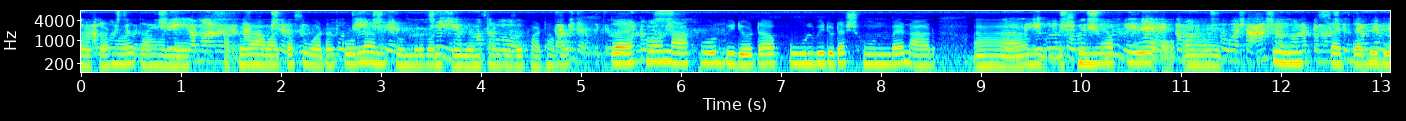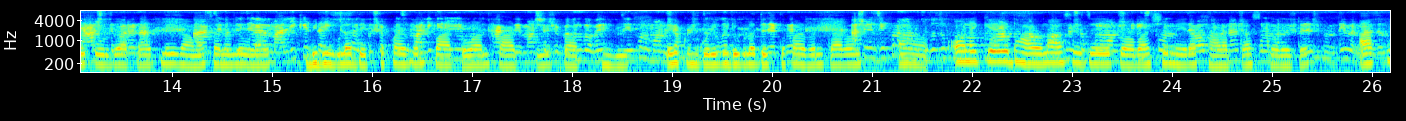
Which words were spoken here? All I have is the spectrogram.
দরকার হয় তাহলে আপনারা আমার কাছে অর্ডার করলে আমি সুন্দরবন কুরিয়ান সার্ভিসে পাঠাবো। তো এখন আপুর ভিডিওটা ফুল ভিডিওটা শুনবেন আর শুনে শুনবে, আপু একটা মানুষ সবার আশা, তিন চারটা ভিডিও করবে আপনারা প্লিজ আমার চ্যানেলে ওনার ভিডিওগুলো দেখতে পারবেন part one part two part three এরকম করে ভিডিওগুলো দেখতে পারবেন কারণ অনেকের ধারণা আছে যে প্রবাসী মেয়েরা খারাপ কাজ করে তো। আপু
